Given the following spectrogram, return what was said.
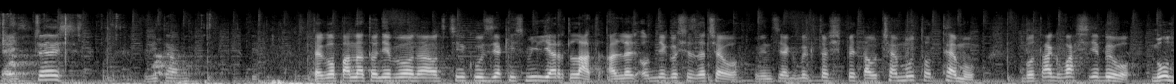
Cześć. Cześć. Witam. Tego pana to nie było na odcinku z jakieś miliard lat, ale od niego się zaczęło. Więc jakby ktoś pytał czemu, to temu. Bo tak właśnie było. Non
